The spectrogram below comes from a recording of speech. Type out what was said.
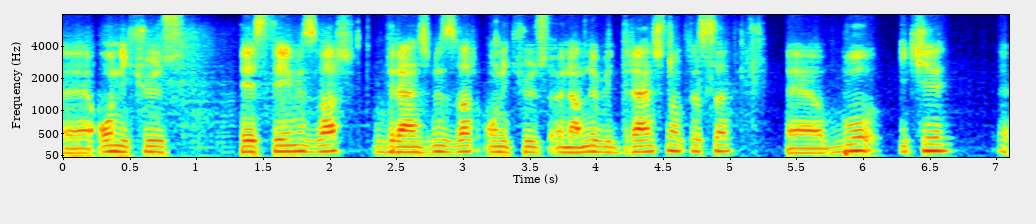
e, 10200 desteğimiz var. Direncimiz var. 10200 önemli bir direnç noktası. E, bu iki e,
